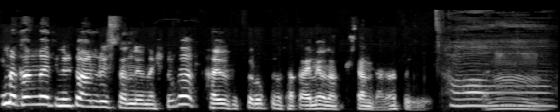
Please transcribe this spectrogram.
今考えてみると、アン・ルイスさんのような人が歌謡曲とロックの境目をなくしたんだなという。は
